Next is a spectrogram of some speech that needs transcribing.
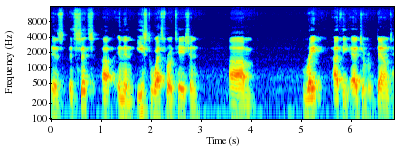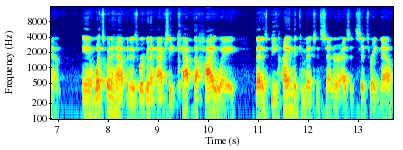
is it sits uh, in an east-west rotation, um, right at the edge of downtown. And what's going to happen is we're going to actually cap the highway that is behind the convention center as it sits right now.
